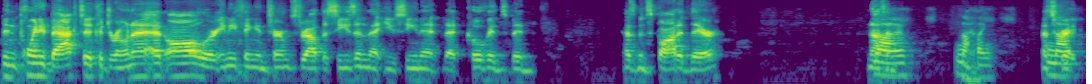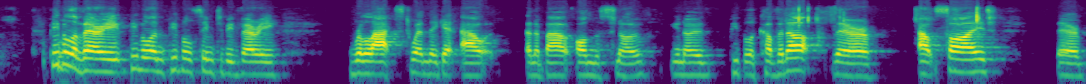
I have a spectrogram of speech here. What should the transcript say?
been pointed back to Cardrona at all, or anything in terms throughout the season that you've seen it that COVID's been has been spotted there? Nothing. No, nothing. That's no. great. People are very people and people seem to be very relaxed when they get out and about on the snow. You know, people are covered up. They're outside they're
